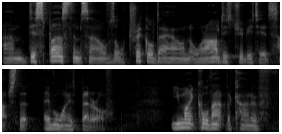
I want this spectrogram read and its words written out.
um, disperse themselves or trickle down or are distributed such that everyone is better off. You might call that the kind of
